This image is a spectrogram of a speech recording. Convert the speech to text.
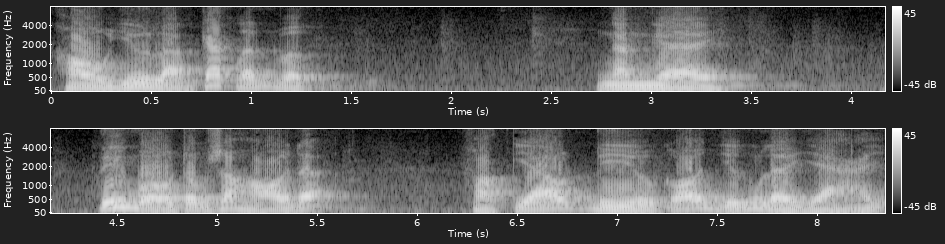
hầu như là các lĩnh vực ngành nghề tiến bộ trong xã hội đó Phật giáo đều có những lời dạy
